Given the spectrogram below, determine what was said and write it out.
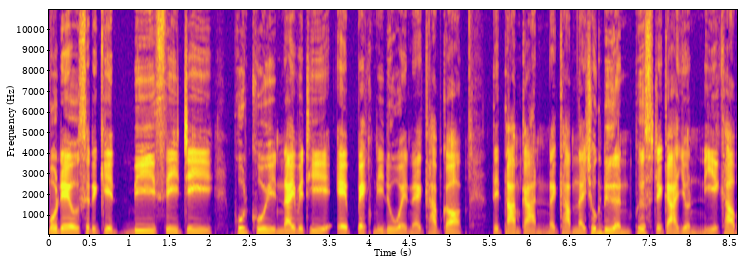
โมเดลเศรษฐกิจ BCG พูดคุยในเวทีเอเปกนี้ด้วยนะครับ ก็ติดตามกันนะครับในช่วงเดือนพฤศจิกายนนี้ครับ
